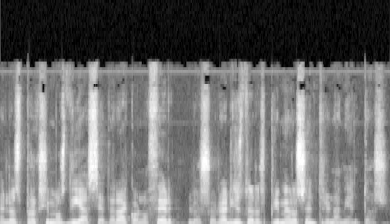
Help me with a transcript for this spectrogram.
En los próximos días se dará a conocer los horarios de los primeros entrenamientos.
